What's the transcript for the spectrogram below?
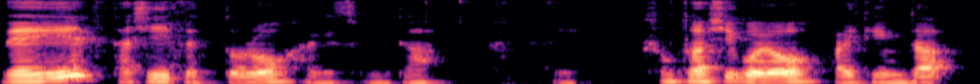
내일 다시 뵙도록 하겠습니다 성투하시고요. 화이팅입니다.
